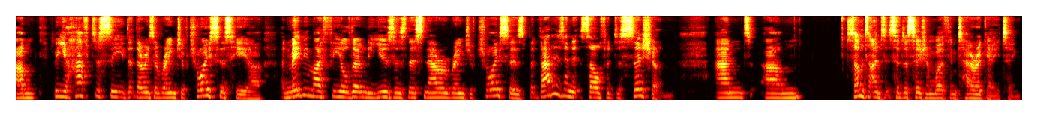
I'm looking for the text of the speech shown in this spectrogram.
Um, but you have to see that there is a range of choices here. And maybe my field only uses this narrow range of choices, but that is in itself a decision. And um, sometimes it's a decision worth interrogating.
